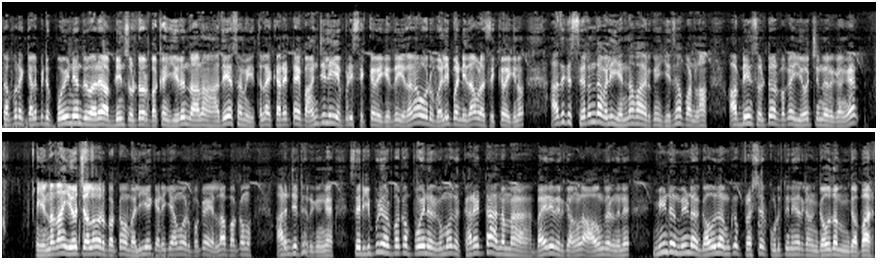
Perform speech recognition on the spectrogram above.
தப்புற கிளப்பிட்டு போயின்னு இருந்துருவாரு அப்படின்னு சொல்லிட்டு ஒரு பக்கம் இருந்தாலும் அதே சமயத்தில் கரெக்டாக இப்போ அஞ்சலியை எப்படி சிக்க வைக்கிறது? எதனா ஒரு வழி பண்ணி தான் அவளை சிக்க வைக்கணும். அதுக்கு சிறந்த வழி என்னவா இருக்கும்? எதை பண்ணலாம்? அப்படின்னு சொல்லிட்டு ஒரு பக்கம் யோசிச்சுன்னு இருக்காங்க. என்னதான் யோசிச்சாலும் ஒரு பக்கம் வழியே கிடைக்காம ஒரு பக்கம் எல்லா பக்கமும் அரைஞ்சிட்டு இருக்குங்க. சரி இப்படி ஒரு பக்கம் போயின்னு இருக்கும்போது கரெக்டாக நம்ம பைரவி இருக்காங்களோ அவங்க இருந்துன்னு மீண்டும் மீண்டும் கௌதமுக்கு ப்ரெஷர் கொடுத்துனே இருக்காங்க. கௌதம் இங்கே பார்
